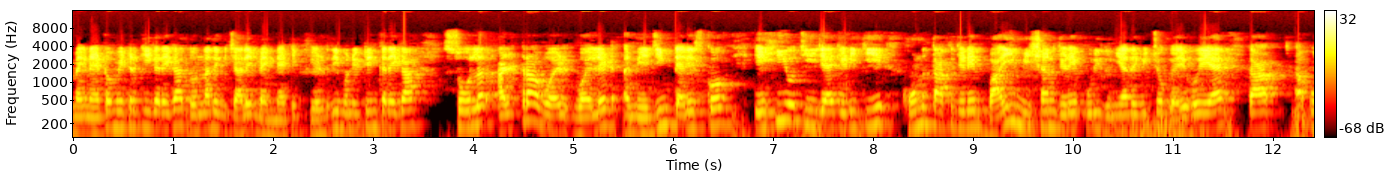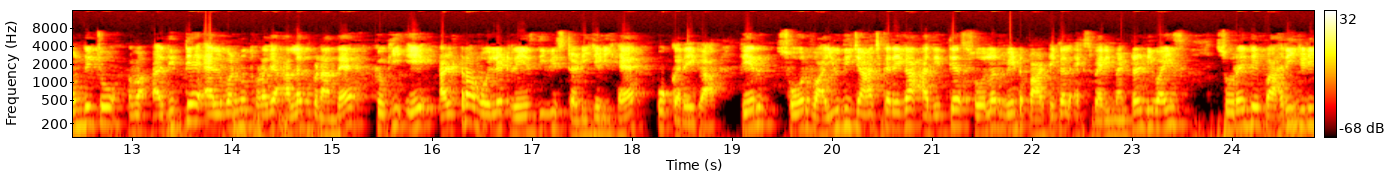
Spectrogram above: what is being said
ਮੈਗਨੇਟੋਮੀਟਰ ਕੀ ਕਰੇਗਾ? ਦੋਨਾਂ ਦੇ ਵਿਚਾਲੇ ਮੈਗਨੈਟਿਕ ਫੀਲਡ ਦੀ ਮੋਨੀਟਰਿੰਗ ਕਰੇਗਾ। ਸੋਲਰ ਅਲਟਰਾ ਵਾਇਲਟ ਇਮੇਜਿੰਗ ਟੈਲੀਸਕੋਪ ਇਹੀ ਉਹ ਚੀਜ਼ ਹੈ ਜਿਹੜੀ ਕਿ ਹੁਣ ਤੱਕ ਜਿਹੜੇ 22 ਮਿਸ਼ਨ ਜਿਹੜੇ ਪੂਰੀ ਦੁਨੀਆ ਦੇ ਵਿੱਚੋਂ ਗਏ ਹੋਏ ਹੈ, ਤਾਂ ਉਹਦੇ ਚੋਂ ਅਦਿੱਤਿਆ L1 ਨੂੰ ਥੋੜਾ ਜਿਹਾ ਅਲੱਗ ਬਣਾਉਂਦਾ ਹੈ, ਕਿਉਂਕਿ ਇਹ ਅਲਟਰਾ ਵਾਇਲਟ ਰੇਜ਼ ਦੀ ਵੀ ਸਟੱਡੀ ਜਿਹੜੀ ਹੈ, ਉਹ ਕਰੇਗਾ। ਫਿਰ ਸੌਰ ਵਾਯੂ ਦੀ ਜਾਂਚ ਕਰੇਗਾ Aditya solar wind particle experimental device ਸੂਰਜ ਦੇ ਬਾਹਰੀ ਜਿਹੜੀ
